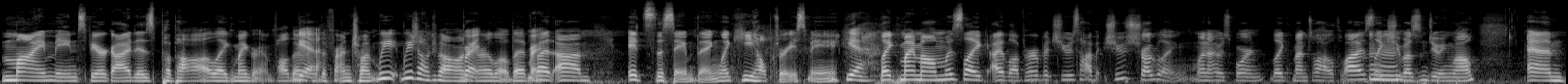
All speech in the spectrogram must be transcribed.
my main spirit guide is Papa, like my grandfather, Yeah. the French one. We we talked about on Right. a little bit, Right. but um, it's the same thing. Like he helped raise me. Yeah. Like my mom was like, I love her, but she was having she was struggling when I was born, like mental health wise. Like Mm-hmm. she wasn't doing well, and.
